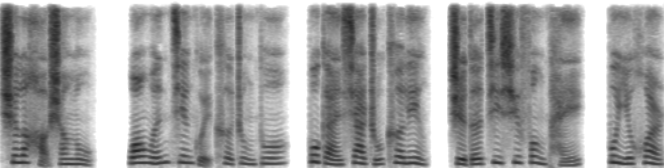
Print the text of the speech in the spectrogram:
吃了好上路。”王文见鬼客众多，不敢下逐客令，只得继续奉陪。不一会儿，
